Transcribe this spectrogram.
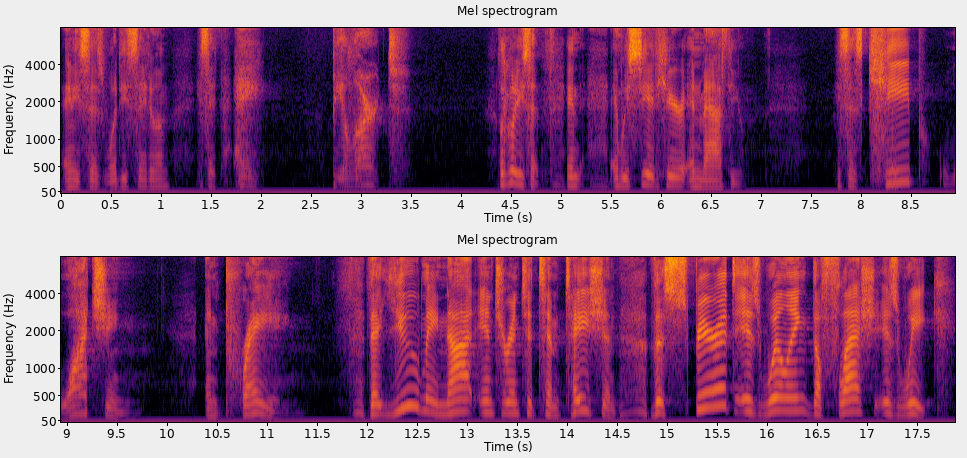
and he says, What did he say to him? He said, Hey, be alert. Look what he said. And, and we see it here in Matthew. He says, Keep watching and praying that you may not enter into temptation. The spirit is willing, the flesh is weak.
